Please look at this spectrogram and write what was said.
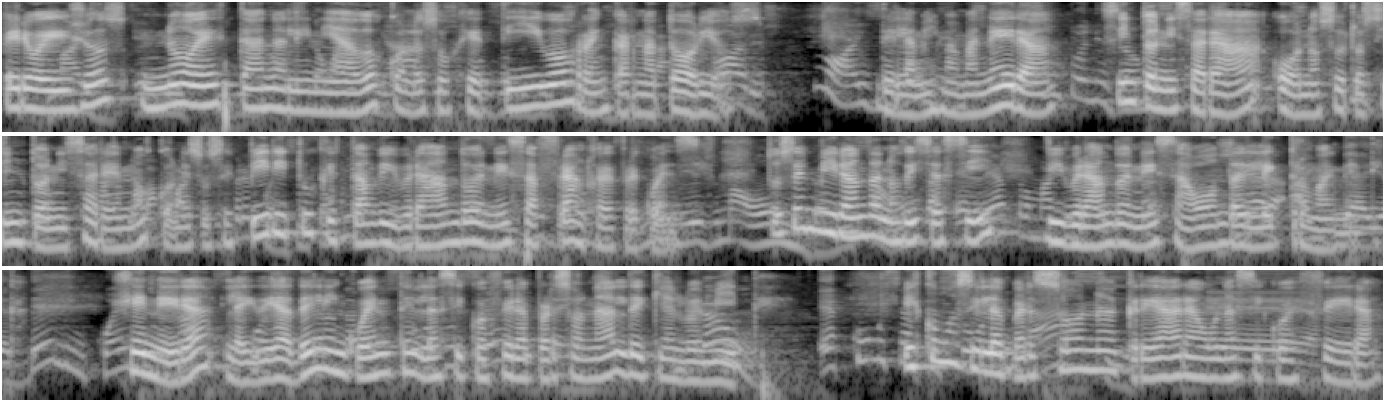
pero ellos no están alineados con los objetivos reencarnatorios, de la misma manera, sintonizará o nosotros sintonizaremos con esos espíritus que están vibrando en esa franja de frecuencia. Entonces Miranda nos dice así, vibrando en esa onda electromagnética. Genera la idea delincuente en la psicosfera personal de quien lo emite. Es como si la persona creara una psicoesfera,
